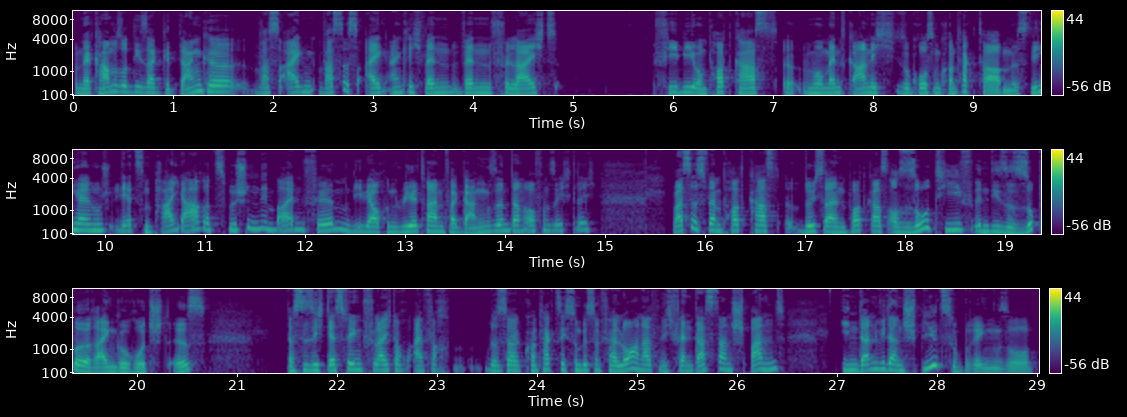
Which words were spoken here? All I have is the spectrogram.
Und mir kam so dieser Gedanke, was, eigen, was ist eigentlich, wenn, wenn vielleicht Phoebe und Podcast äh, im Moment gar nicht so großen Kontakt haben. Es liegen ja jetzt ein paar Jahre zwischen den beiden Filmen, die ja auch in Realtime vergangen sind, dann offensichtlich. Was ist, wenn Podcast durch seinen Podcast auch so tief in diese Suppe reingerutscht ist, dass sie sich deswegen vielleicht auch einfach, dass der Kontakt sich so ein bisschen verloren hat. Und ich fände das dann spannend, ihn dann wieder ins Spiel zu bringen, so.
